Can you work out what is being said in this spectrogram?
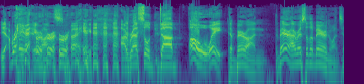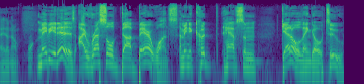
yeah, right, right. I wrestled Dub. Oh wait, The Baron. The bear. I wrestled a Baron once. I don't know. maybe it is. I wrestled the bear once. I mean, it could have some ghetto lingo too.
